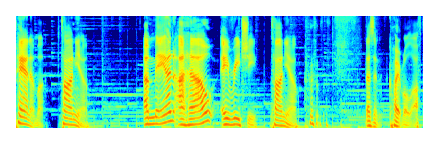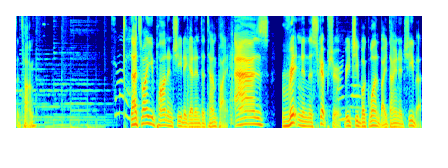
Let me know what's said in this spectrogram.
Panama. Tanyao. A man, a how, a Riichi. Tanyao. Doesn't quite roll off the tongue. That's why you pon and chi to get into Tenpai. As written in the scripture, Riichi Book 1 by Daina Chiba.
